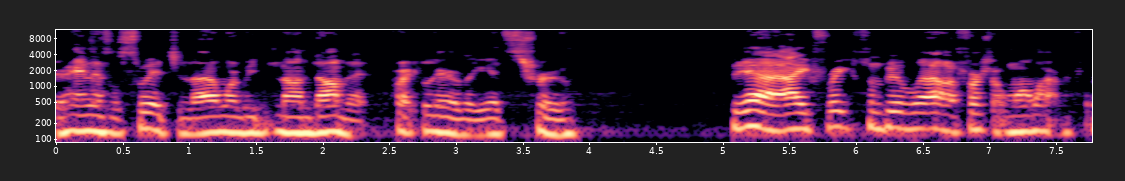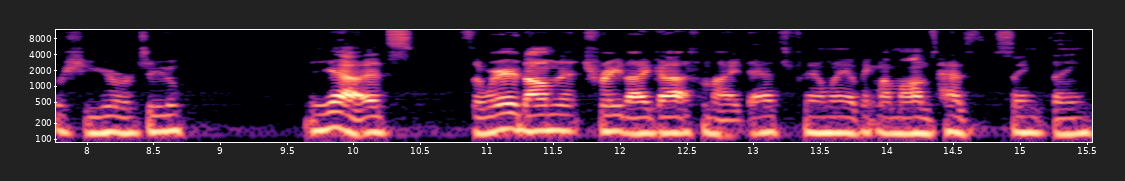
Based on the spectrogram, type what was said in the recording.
your handness will switch, and I don't want to be non-dominant. Quite literally, it's true. Yeah, I freaked some people out at first at Walmart the first year or two. Yeah, it's it's a rare dominant trait I got from my dad's family. I think my mom's has the same thing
